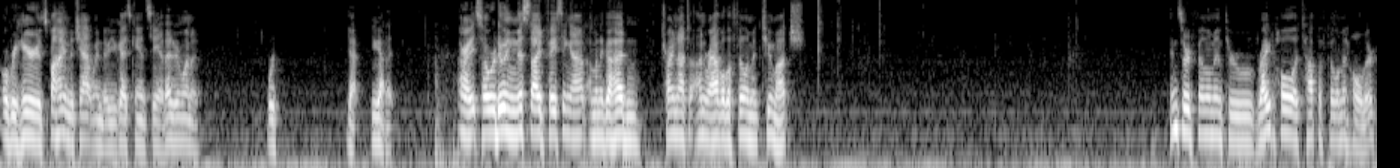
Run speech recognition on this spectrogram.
over here. It's behind the chat window. You guys can't see it. I didn't want to. We're, yeah, you got it. All right, so we're doing this side facing out. I'm going to go ahead and try not to unravel the filament too much. Insert filament through right hole atop a filament holder.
